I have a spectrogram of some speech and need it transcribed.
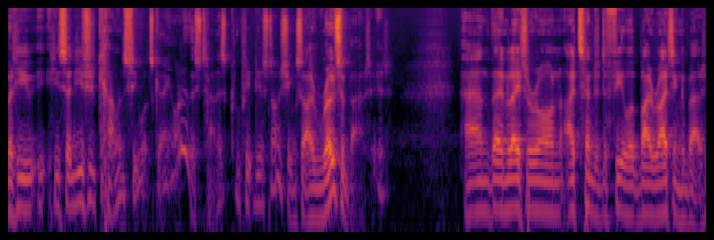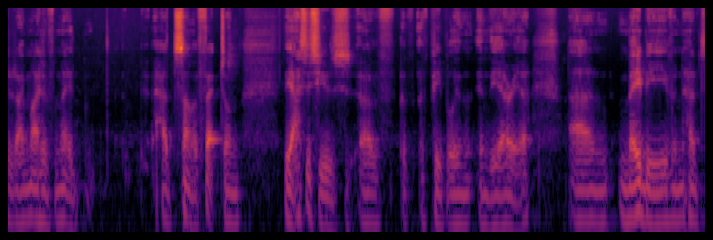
But he, he said, you should come and see what's going on in this town. It's completely astonishing. So I wrote about it. And then later on, I tended to feel that by writing about it, I might have made, had some effect on the attitudes of, of, of, people in, in the area and maybe even had,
